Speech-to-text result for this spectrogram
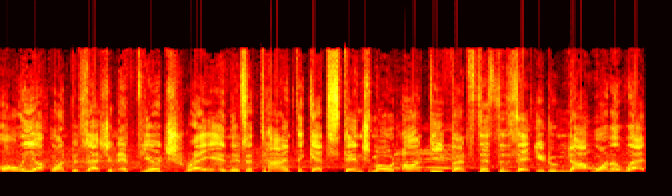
only up one possession. If you're Trey and there's a time to get stinge mode on defense, this is it. You do not want to let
